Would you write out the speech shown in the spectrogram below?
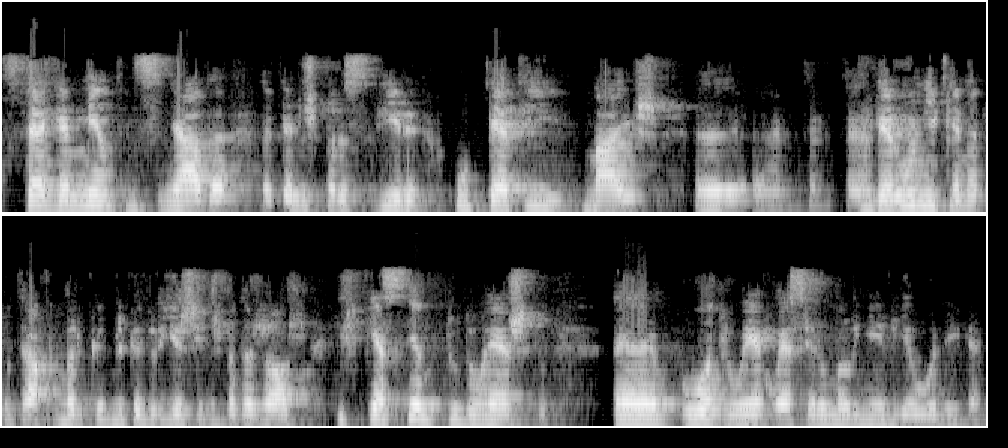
cegamente desenhada apenas para seguir o PETI+, uh, a ver unicamente o tráfego de mercadorias Sines-Badajoz, esquecendo tudo o resto, uh, o outro erro é ser uma linha em via única.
